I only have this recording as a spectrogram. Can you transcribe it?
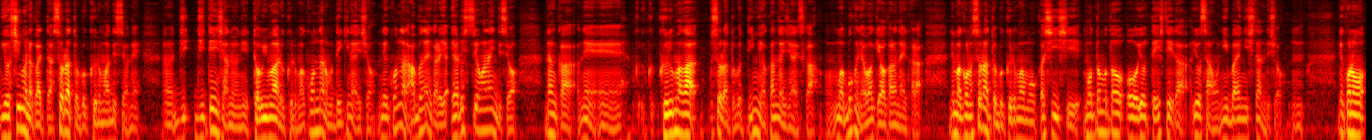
吉村が言ったら空飛ぶ車ですよね。自転車のように飛び回る車、こんなのもできないでしょ。で、こんなの危ないからやる必要がないんですよ。なんかね、えー、車が空飛ぶって意味わかんないじゃないですか。まあ、僕にはわけわからないから。で、まあ、この空飛ぶ車もおかしいし、もともと予定していた予算を2倍にしたんでしょ。うんでこの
